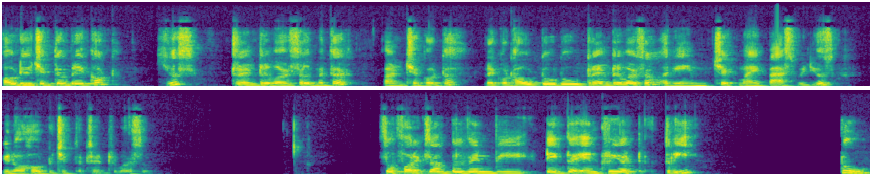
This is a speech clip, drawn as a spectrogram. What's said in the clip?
How do you check the breakout? Use trend reversal method and check out the breakout. How to do trend reversal? Again, check my past videos. You know how to check the trend reversal. So for example, when we take the entry at 3, 2,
